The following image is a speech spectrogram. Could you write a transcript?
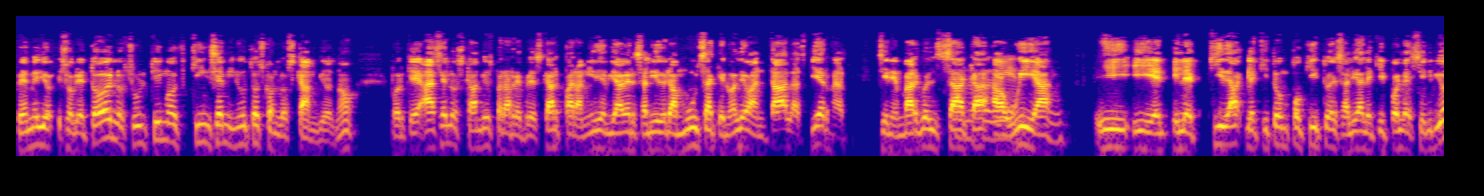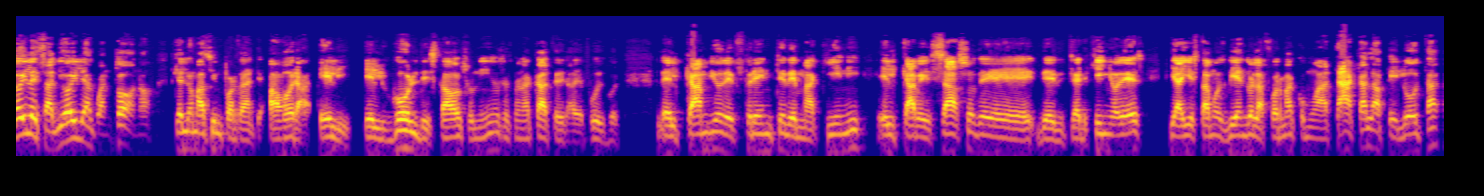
Fue medio, sobre todo en los últimos 15 minutos con los cambios, ¿no? Porque hace los cambios para refrescar. Para mí debía haber salido era Musa que no levantaba las piernas. Sin embargo, él saca a Huía y, y, le, quita, le quitó un poquito de salida al equipo, le sirvió y le salió y le aguantó, ¿no? Que es lo más importante. Ahora, Eli, el gol de Estados Unidos es una cátedra de fútbol. El cambio de frente de McKinney, el cabezazo de, de Serginho Dez, y ahí estamos viendo la forma como ataca la pelota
